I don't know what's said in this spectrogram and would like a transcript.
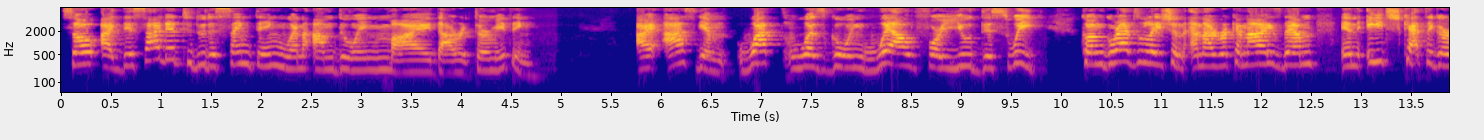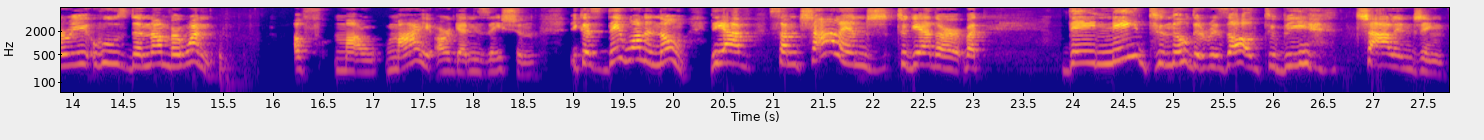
So I decided to do the same thing when I'm doing my director meeting. I ask him what was going well for you this week. Congratulations. And I recognize them in each category who's the number one of my my organization because they want to know. They have some challenge together but they need to know the result to be challenging.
